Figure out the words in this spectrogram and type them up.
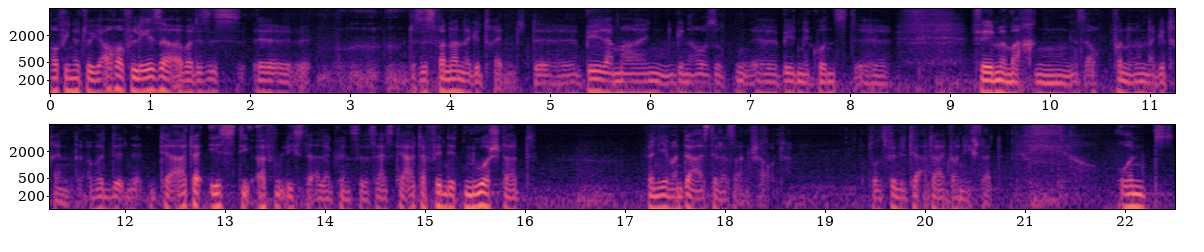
hoffe ich natürlich auch auf Leser, aber das ist, äh, das ist voneinander getrennt. Äh, Bilder malen, genauso äh, bildende Kunst, äh, Filme machen, ist auch voneinander getrennt. Aber Theater ist die öffentlichste aller Künste. Das heißt, Theater findet nur statt, wenn jemand da ist, der das anschaut. Sonst findet Theater einfach nicht statt. Und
